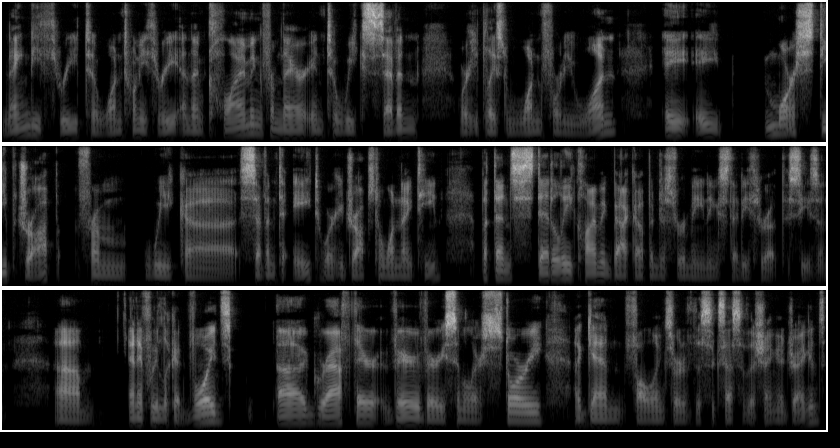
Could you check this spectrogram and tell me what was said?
93 to 123, and then climbing from there into week seven, where he placed 141. A a more steep drop from week uh, seven to eight, where he drops to 119, but then steadily climbing back up and just remaining steady throughout the season. Um, and if we look at Void's uh, graph there. Very, very similar story. Again, following sort of the success of the Shanghai Dragons.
